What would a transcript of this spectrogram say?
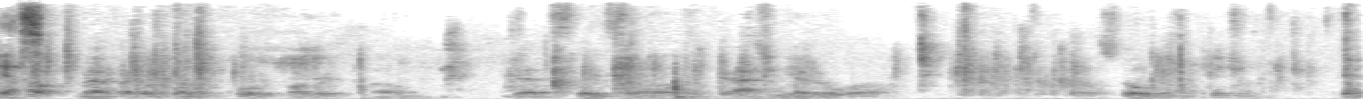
Yes. Oh, Matter of fact, I was gonna quote Proverbs, um, that states, uh, actually we have it over a stove in our kitchen. And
